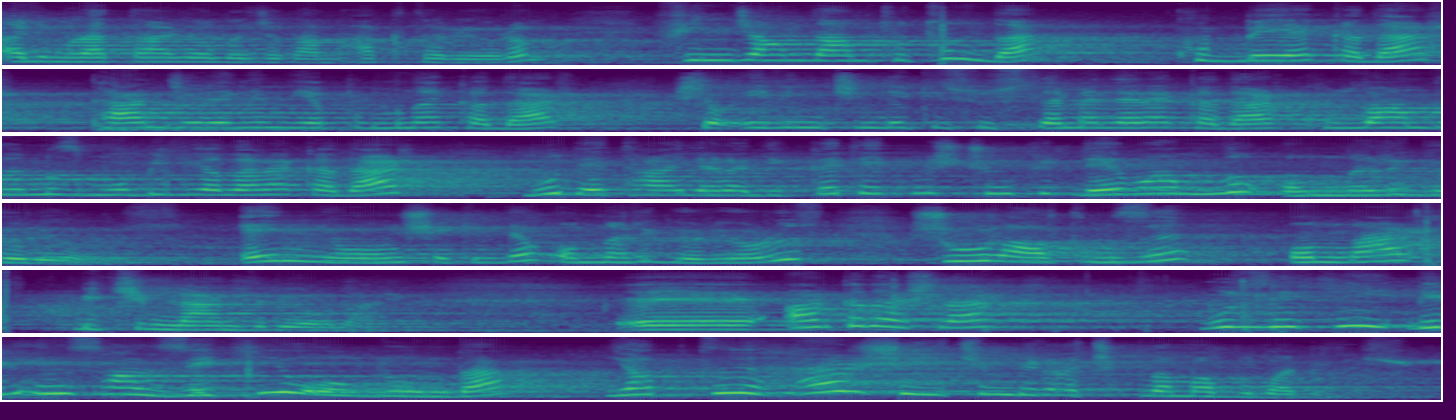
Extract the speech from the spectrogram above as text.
Ali Murat Daryol Hoca'dan aktarıyorum. Fincandan tutun da kubbeye kadar, pencerenin yapımına kadar, işte o evin içindeki süslemelere kadar, kullandığımız mobilyalara kadar bu detaylara dikkat etmiş. Çünkü devamlı onları görüyoruz. En yoğun şekilde onları görüyoruz. Şuur altımızı onlar biçimlendiriyorlar. Ee, arkadaşlar bu zeki bir insan zeki olduğunda yaptığı her şey için bir açıklama bulabilir.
